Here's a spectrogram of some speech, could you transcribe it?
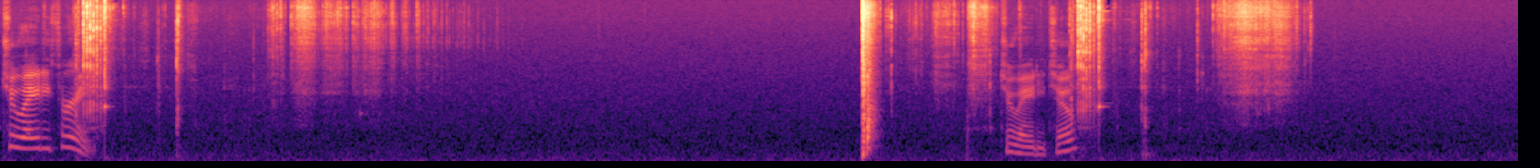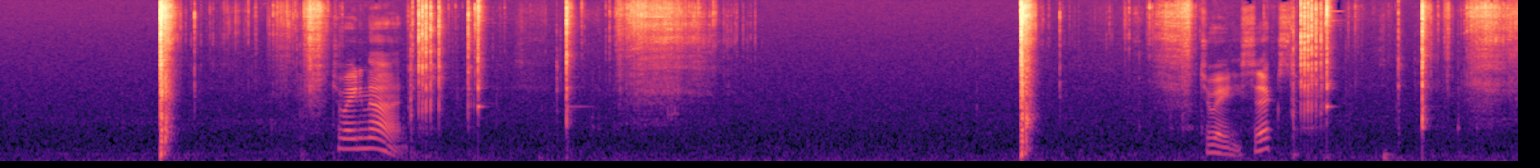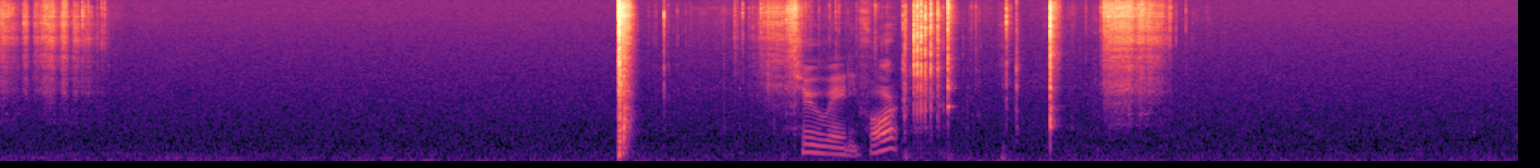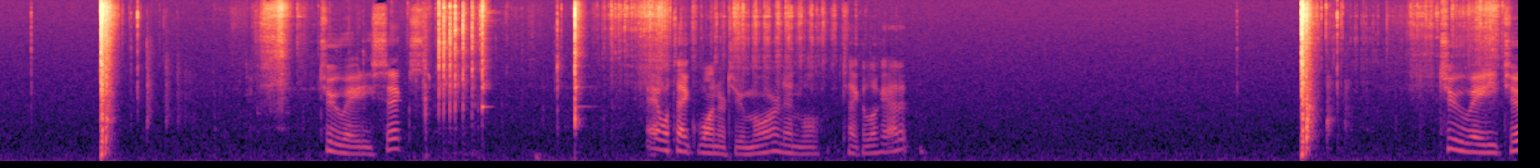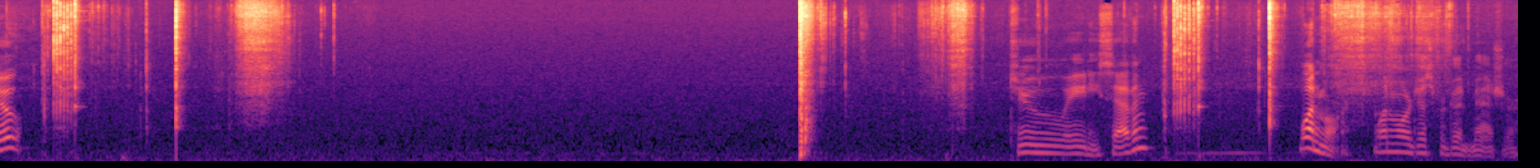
283. Two eighty two. Two eighty nine. Two eighty six. two eighty four. Two eighty six. And we'll take one or two more and then we'll take a look at it. Two eighty two. 287. One more. One more just for good measure.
